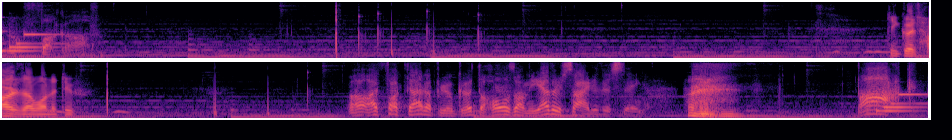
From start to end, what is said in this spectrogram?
Oh, fuck off. didn't go as hard as I wanted to. Oh, I fucked that up real good. The hole's on the other side of this thing. Fuck!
